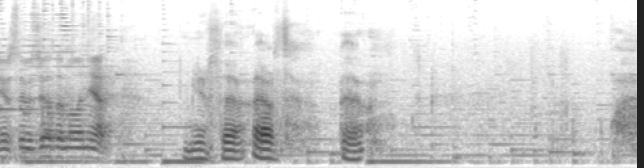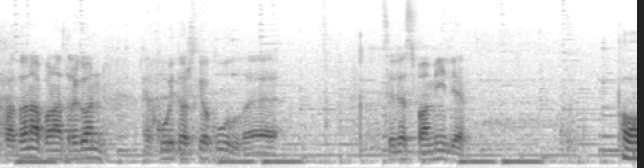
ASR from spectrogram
Mirë se u gjetëm edhe një herë. Mirë se erdhët. E... Faton, a po na tregon e kujt është kjo kullë dhe cilës familje. Po.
